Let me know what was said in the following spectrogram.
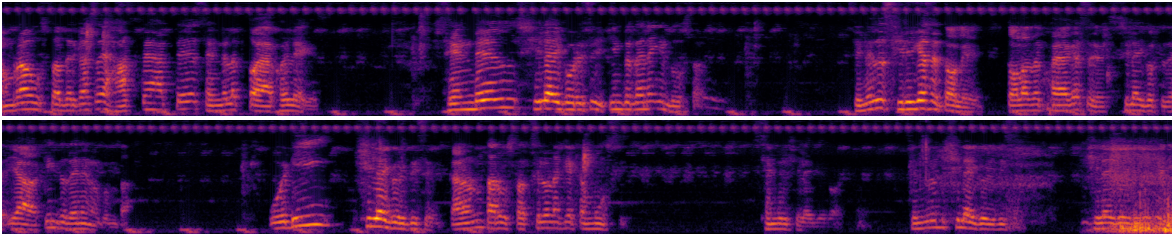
আমরা উস্তাদের কাছে হাঁটতে হাঁটতে স্যান্ডেলের তয়াক হয়ে লেগে স্যান্ডেল সেলাই করেছি, কিনতে দেয় না কিন্তু উস্তাদ। স্যান্ডেল যে ছিঁড়ে গেছে তলে, তলা যে ক্ষয়া গেছে, সেলাই করতে দেয়, ইয়া, কিনতে দেয় না নতুনটা। ওইটি সেলাই করে দিছে, কারণ তার উস্তাদ ছিল নাকি একটা মুসি। স্যান্ডেল সেলাই করে। স্যান্ডেল ওটি সেলাই করে দিছে, সেলাই করে দিছে সেটি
